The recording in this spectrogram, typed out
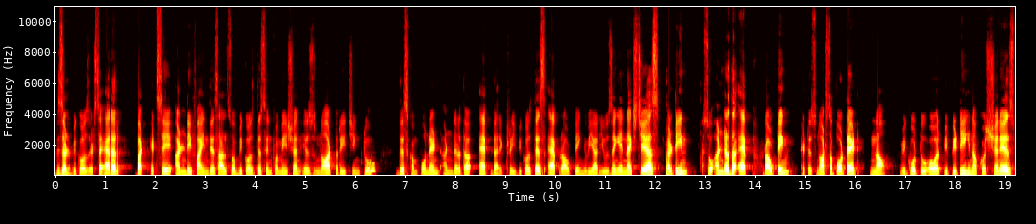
result because it's a error. But it's a undefined this also because this information is not reaching to this component under the app directory. Because this app routing we are using in next.js 13 so under the app routing it is not supported. Now we go to our ppt now question is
